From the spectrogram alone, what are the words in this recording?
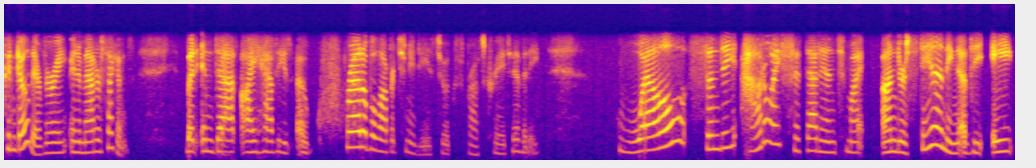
can go there very in a matter of seconds. But in that, I have these incredible opportunities to express creativity. Well, Sindy, how do I fit that into my understanding of the eight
